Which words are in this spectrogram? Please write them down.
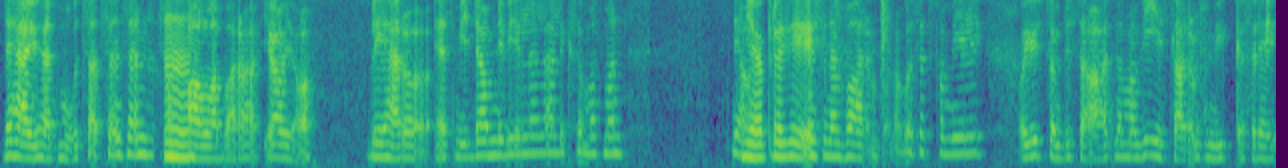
det här är ju helt motsatsen sen. Mm. Att alla bara, ja ja, bli här och ät middag om ni vill eller liksom att man Ja, det är precis. sån en varm på något sätt familj. Och just som du sa, att när man visar dem så mycket så det är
